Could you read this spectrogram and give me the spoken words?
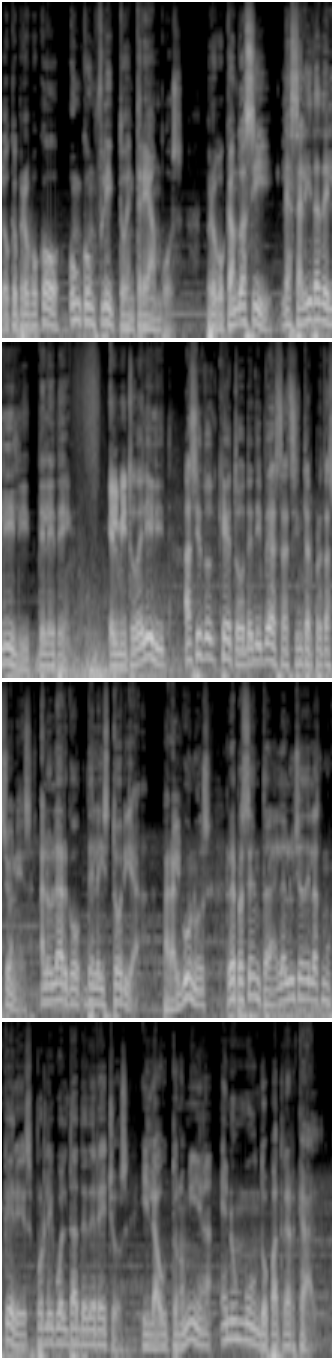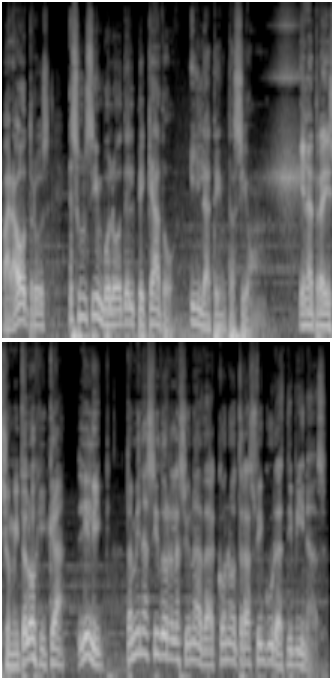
lo que provocó un conflicto entre ambos, provocando así la salida de Lilith del Edén. El mito de Lilith ha sido objeto de diversas interpretaciones a lo largo de la historia, para algunos, representa la lucha de las mujeres por la igualdad de derechos y la autonomía en un mundo patriarcal. Para otros, es un símbolo del pecado y la tentación. En la tradición mitológica, Lilith también ha sido relacionada con otras figuras divinas,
